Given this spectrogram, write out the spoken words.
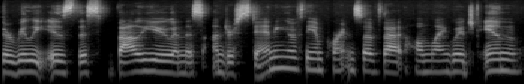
there really is this value and this understanding of the importance of that home language in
